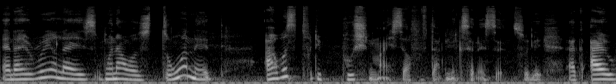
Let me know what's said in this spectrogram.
and I realized when I was doing it, I wasn't really pushing myself if that makes any sense. Really, like I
